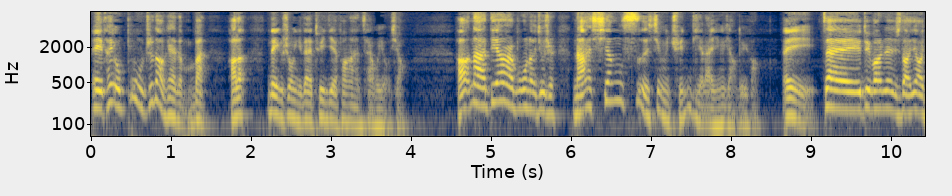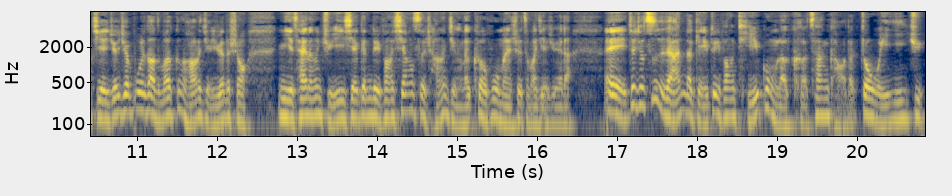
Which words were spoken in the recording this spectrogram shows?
哎，他又不知道该怎么办。好了，那个时候你再推荐方案才会有效。好，那第二步呢，就是拿相似性群体来影响对方。哎，在对方认识到要解决却不知道怎么更好的解决的时候，你才能举一些跟对方相似场景的客户们是怎么解决的。哎，这就自然的给对方提供了可参考的周围依据。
